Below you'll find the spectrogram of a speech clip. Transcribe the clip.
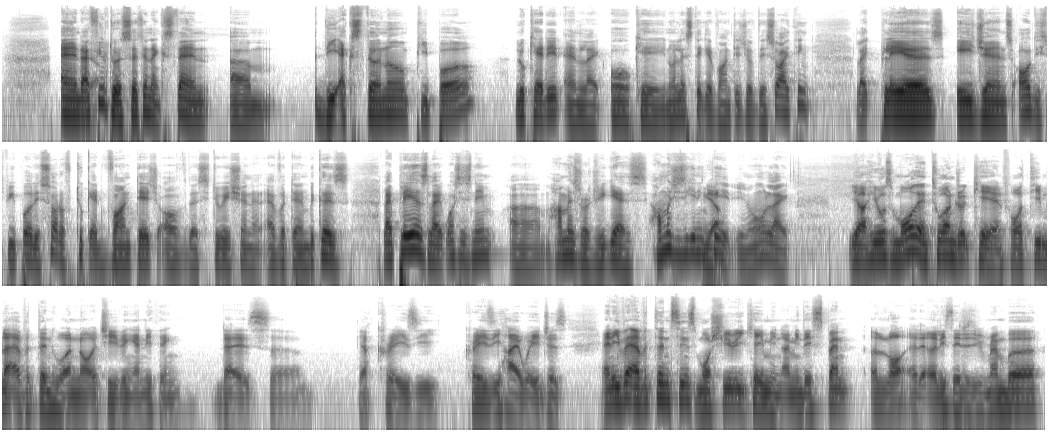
and I feel to a certain extent, um, the external people look at it and like, oh, okay, you know, let's take advantage of this. So I think, like players, agents, all these people, they sort of took advantage of the situation at Everton because, like players like what's his name, um, James Rodriguez, how much is he getting Yeah. paid? You know, like. Yeah, he was more than 200k, and for a team like Everton who are not achieving anything, that is, um, yeah, crazy, crazy high wages. And even Everton, since Moshiri came in, I mean, they spent a lot at the early stages. You remember,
